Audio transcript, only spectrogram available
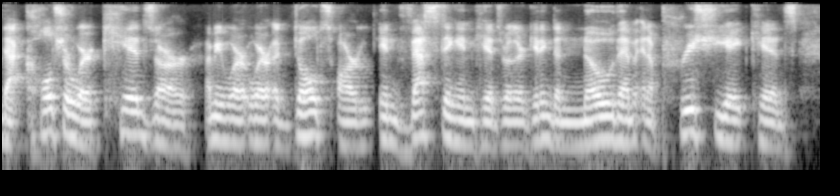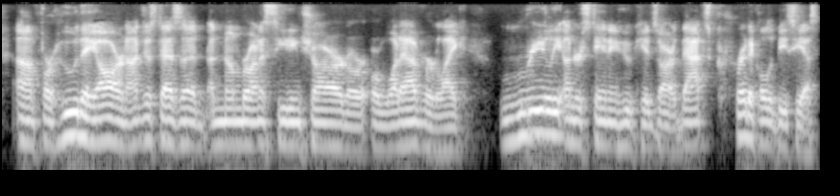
that culture where kids are i mean where where adults are investing in kids where they're getting to know them and appreciate kids um, for who they are, not just as a, a, number on a seating chart or, or whatever. Like really understanding who kids are. That's critical to BCS.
